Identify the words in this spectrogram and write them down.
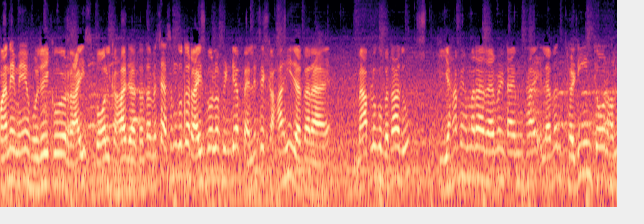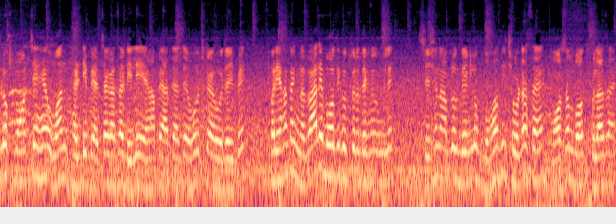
ज़माने में होजई को राइस बॉल कहा जाता था। वैसे असम को तो राइस बॉल ऑफ़ इंडिया पहले से कहा ही जाता रहा है। मैं आप लोगों को बता दूँ कि यहाँ पे हमारा अराइवल टाइम था 11:13 तो और हम लोग पहुँचे हैं वन थर्टी पर अच्छा खासा डिले यहाँ पे आते आते हो चुका है होजई पे। पर यहाँ तक नज़ारे बहुत ही खूबसूरत देखने को मिले। स्टेशन आप लोग देख लो, बहुत ही छोटा सा है, मौसम बहुत खुला सा है,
